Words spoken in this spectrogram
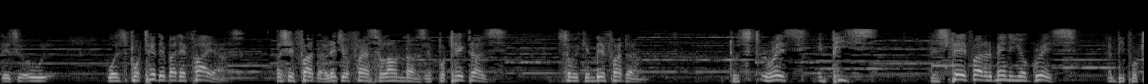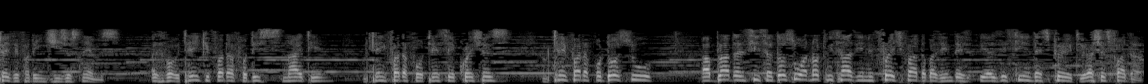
they was protected by the fires. I say, Father, let your fire surround us and protect us so we can be, Father, to rest in peace and stay, Father, remain in your grace and be protected, Father, in Jesus' names. As Father, we thank you, Father, for this night. We thank you, Father, for 10 questions. We Father, for those who are brothers and sisters, those who are not with us in flesh, Father, but in the, in the spirit. Righteous Father,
